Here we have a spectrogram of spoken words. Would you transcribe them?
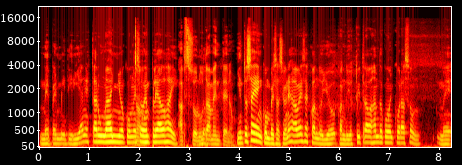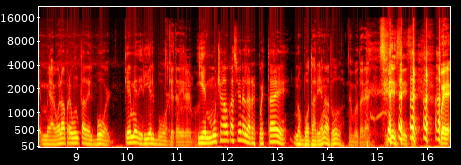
¿Me permitirían estar un año con esos empleados ahí? Absolutamente no. Y entonces en conversaciones a veces cuando yo, cuando yo estoy trabajando con el corazón, me, hago la pregunta del board. ¿Qué me diría el board? ¿Qué te diría el board? Y en muchas ocasiones la respuesta es, nos votarían a todos. Nos votarían. Sí, sí, sí. Pues,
